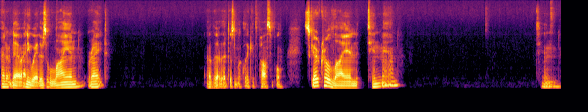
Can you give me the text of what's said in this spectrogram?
I don't know. Anyway, there's a lion, right? Although that doesn't look like it's possible. Scarecrow, lion, Tin Man. Tin.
